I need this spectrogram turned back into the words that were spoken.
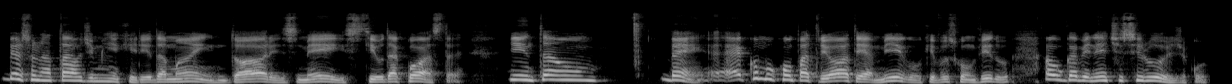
berço natal de minha querida mãe, Doris May Steele da Costa, então... Bem, é como compatriota e amigo que vos convido ao gabinete cirúrgico,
